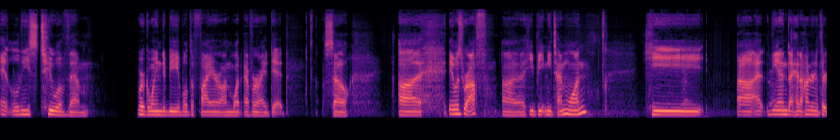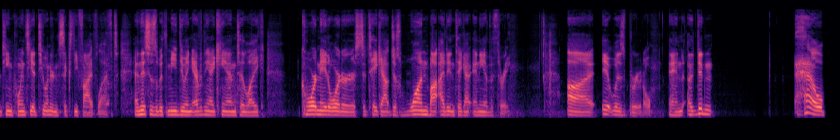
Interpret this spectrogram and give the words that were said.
at least two of them were going to be able to fire on whatever I did. So uh, it was rough. Uh, he beat me 10 1. He, uh, at the end, I had 113 points. He had 265 left. And this is with me doing everything I can to like coordinate orders to take out just one bot. I didn't take out any of the three. Uh, it was brutal. And it didn't help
